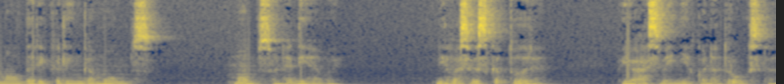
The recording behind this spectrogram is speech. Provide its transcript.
malda reikalinga mums. Mums, o ne Dievui. Dievas viską turi, jo asmeniai nieko netrūksta.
